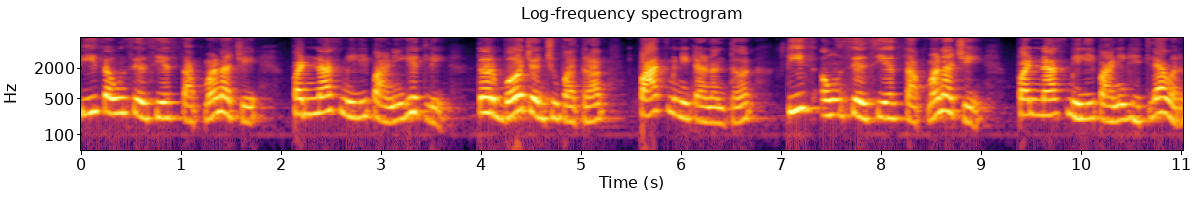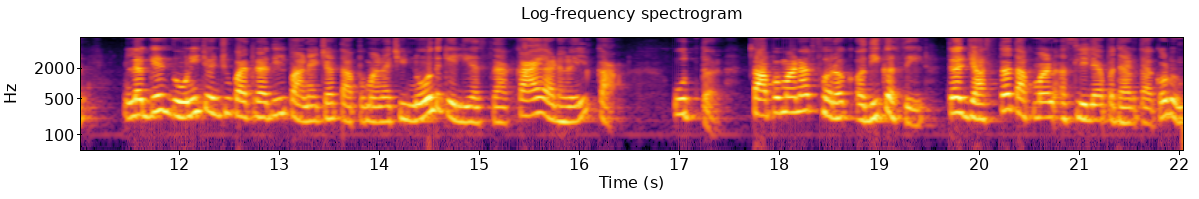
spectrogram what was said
तीस अंश सेल्सिअस तापमानाचे पन्नास मिली पाणी घेतले. तर ब चंचू पात्रात पाच मिनिटानंतर तीस अंश सेल्सिअस तापमानाचे पन्नास मिली पाणी घेतल्यावर लगेच दोन्ही चंचू पात्रातील पाण्याच्या तापमानाची नोंद केली असता काय आढळेल का? उत्तर तापमानात फरक अधिक असेल तर जास्त तापमान असलेल्या पदार्थाकडून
